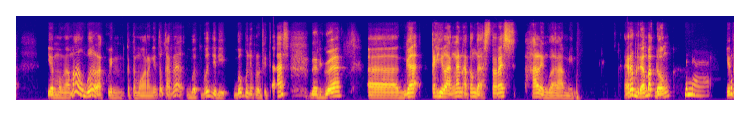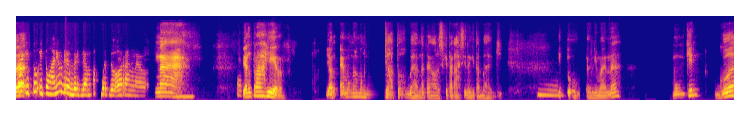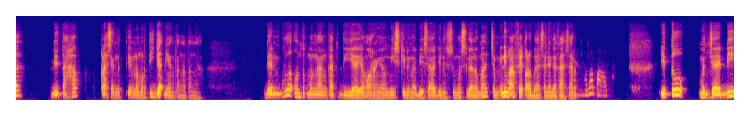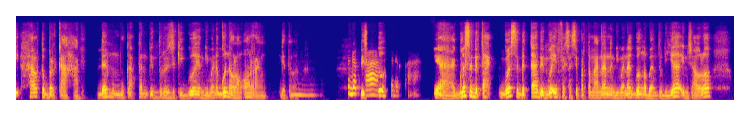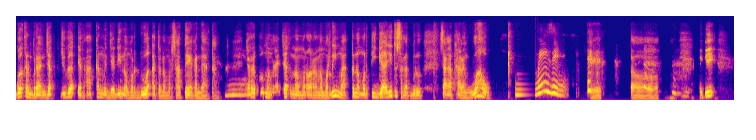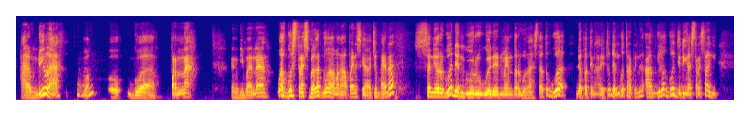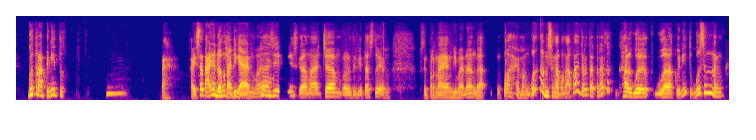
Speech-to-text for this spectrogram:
ya mau nggak mau gue lakuin ketemu orang itu karena buat gue jadi gue punya produktivitas dan gue eh, nggak kehilangan atau nggak stres hal yang gue alamin akhirnya berdampak dong Benar. Kita, kita itu hitungannya udah berdampak buat dua orang loh. nah yang terakhir yang emang emang jatuh banget yang harus kita kasih dan kita bagi Hmm. itu yang di mana mungkin gue di tahap kelas yang yang nomor tiga nih yang tengah-tengah dan gue untuk mengangkat dia yang orang yang miskin yang nggak biasa aja nih semua segala macam ini maaf ya kalau bahasanya agak kasar apa-apa. nggak apa-apa. itu menjadi hal keberkahan dan membukakan pintu rezeki gue yang di mana gue nolong orang gitu loh. Hmm. Sedekah, Di situ- sedekah. Ya, gue sedekah, gue sedekah dan gue investasi pertemanan yang di mana gue ngebantu dia, insya Allah gue akan beranjak juga yang akan menjadi nomor dua atau nomor satu yang akan datang. Amin. Karena gue mengajak nomor orang nomor lima ke nomor tiga aja itu sangat beru, sangat hal yang wow. Amazing. Gitu. Jadi alhamdulillah Mm-mm. gue pernah yang di mana wah gue stres banget gue ngapa-ngapain segala macam. Akhirnya senior gue dan guru gue dan mentor gue ngasih tau tuh gue dapetin hal itu dan gue terapin itu. Alhamdulillah gue jadi nggak stres lagi. Gue terapin itu. Hmm. Kaisa tanya dong tadi kan, pernah nggak sih ini segala macam produktivitas tuh yang mesti pernah yang di mana nggak, wah emang gue nggak bisa ngapa-ngapain ternyata ternyata hal gue gue lakuin itu gue seneng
